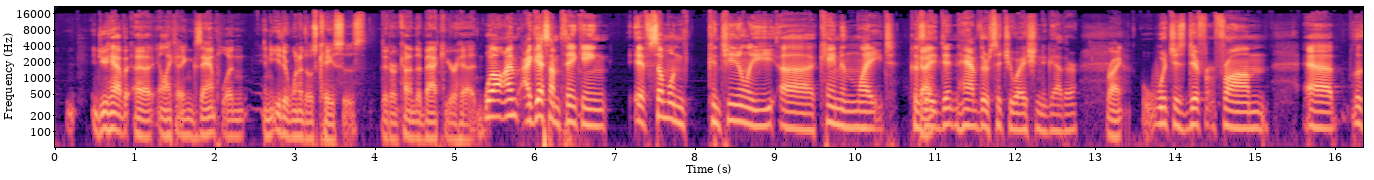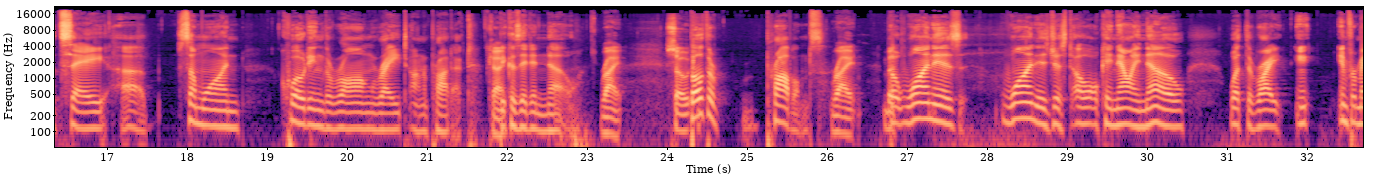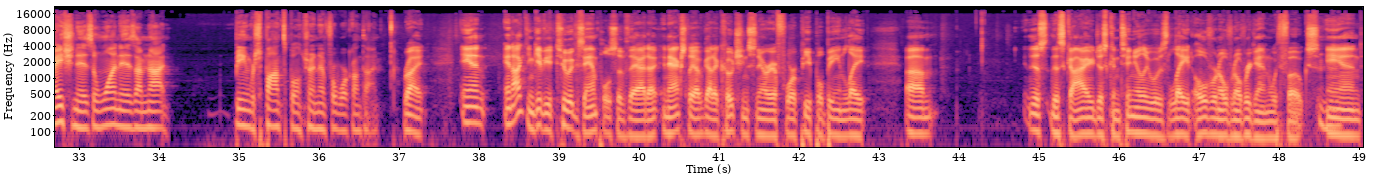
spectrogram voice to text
do you have uh, like an example in in either one of those cases that are kind of the back of your head? Well, I'm I guess I'm thinking if someone continually uh, came in late because Okay. they didn't have their situation together, Right. which is different from, uh, let's say, uh, someone quoting the wrong rate on a product Okay. because they didn't know. Right. So Both are problems, right, but, but, one is one is just oh okay now I know what the right I- information is, and one is I'm not being responsible and trying to for work on time. right, and and I can give you two examples of that. And actually, I've got a coaching scenario for people being late. Um, this this guy just continually was late over and over and over again with folks, and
